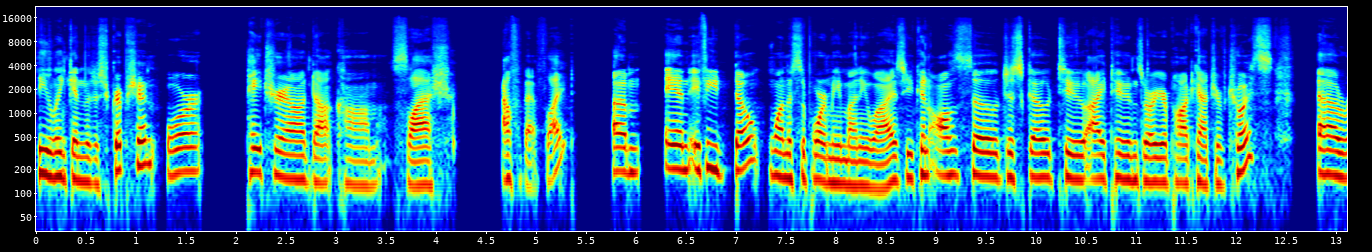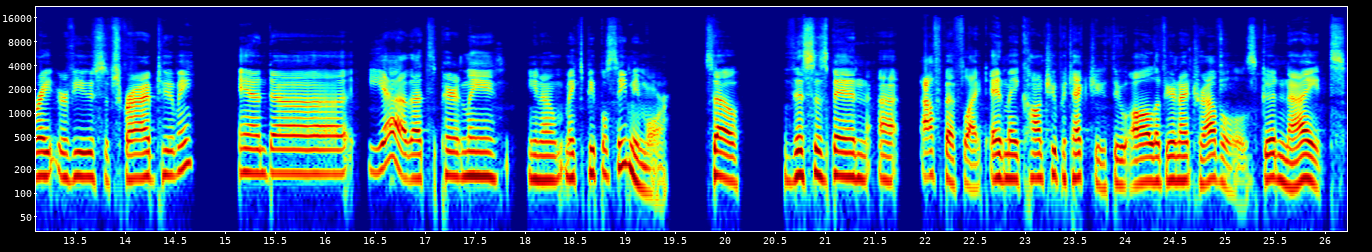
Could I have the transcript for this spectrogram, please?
the link in the description or patreon.com slash alphabet flight. Um, and if you don't want to support me money wise, you can also just go to iTunes or your podcatcher of choice, uh, rate, review, subscribe to me. And uh, yeah, that's apparently, you know, makes people see me more. So this has been uh, Alphabet Flight, and may Conchu protect you through all of your night travels. Good night.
